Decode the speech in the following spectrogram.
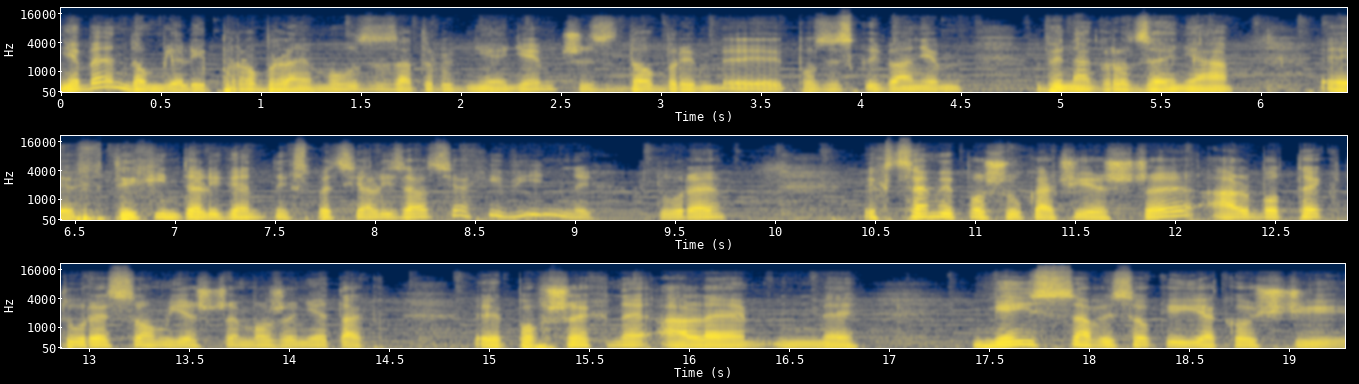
nie będą mieli problemu z zatrudnieniem czy z dobrym e, pozyskiwaniem wynagrodzenia e, w tych inteligentnych specjalizacjach i w innych, które chcemy poszukać jeszcze, albo te, które są jeszcze może nie tak e, powszechne, ale mm, miejsca wysokiej jakości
